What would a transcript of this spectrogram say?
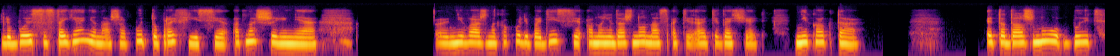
любое состояние наше, будь то профессия, отношения, неважно какое-либо действие, оно не должно нас отягощать. Никогда. Это должно быть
